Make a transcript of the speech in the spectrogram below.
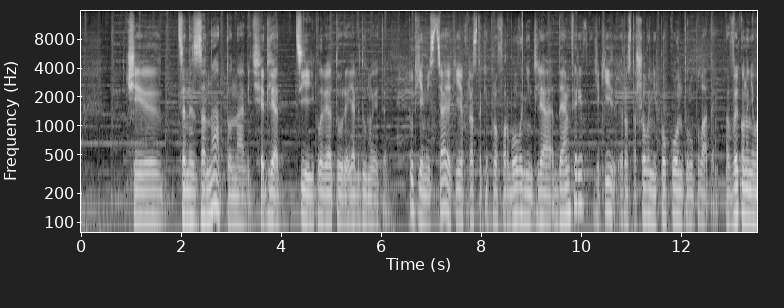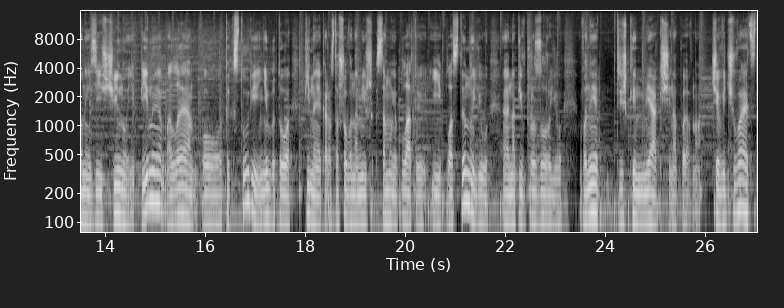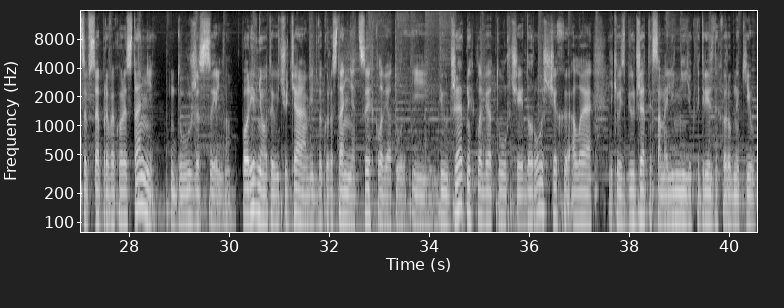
Чи це не занадто навіть для цієї клавіатури, як думаєте? Тут є місця, які якраз таки проформовані для демпферів, які розташовані по контуру плати. Виконані вони зі щільної піни, але по текстурі, нібито піна, яка розташована між самою платою і пластиною е, напівпрозорою, вони трішки м'якші, напевно. Чи відчувається це все при використанні? Дуже сильно порівнювати відчуття від використання цих клавіатур і бюджетних клавіатур чи дорожчих, але якихось бюджетних саме лінійок від різних виробників.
